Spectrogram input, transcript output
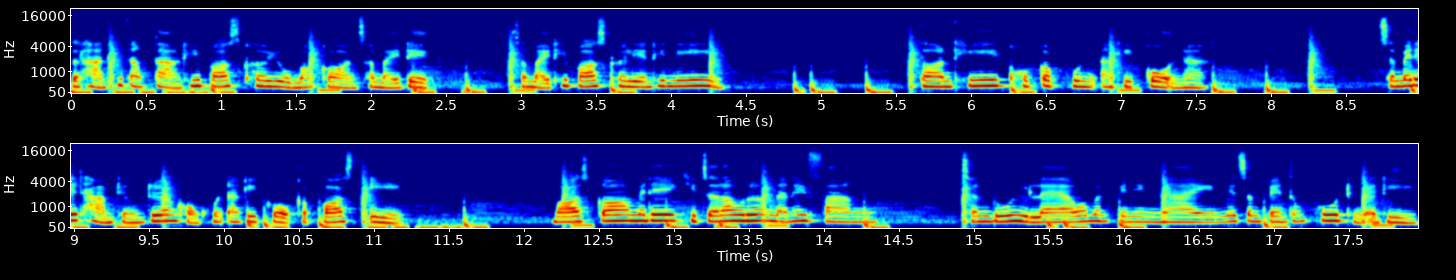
สถานที่ต่างๆ ที่บอสเคยอยู่มาก่อนสมัยเด็ก สมัยที่บอสเคยเรียนที่นี่ ตอนที่คบกับคุณอากิโกะน่ะฉันไม่ได้ถามถึงเรื่องของคุณอากิโกะกับบอสอีก บอสก็ไม่ได้คิดจะเล่าเรื่องนั้นให้ฟัง ฉันรู้อยู่แล้วว่ามันเป็นยังไง ไม่จำเป็นต้องพูดถึงอดีต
